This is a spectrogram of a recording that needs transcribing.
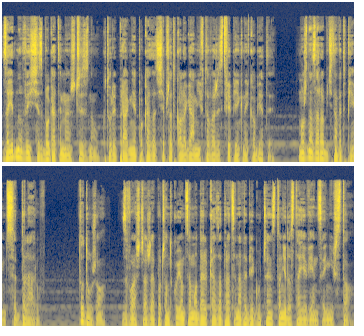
Za jedno wyjście z bogatym mężczyzną, który pragnie pokazać się przed kolegami w towarzystwie pięknej kobiety, można zarobić nawet 500 dolarów. To dużo, zwłaszcza, że początkująca modelka za pracę na wybiegu często nie dostaje więcej niż 100.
